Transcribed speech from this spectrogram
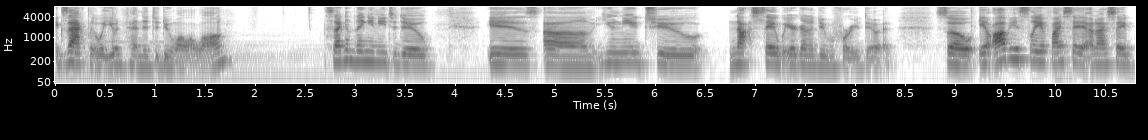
exactly what you intended to do all along. Second thing you need to do is um, you need to not say what you're going to do before you do it. So you know, obviously if I say, and I say,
